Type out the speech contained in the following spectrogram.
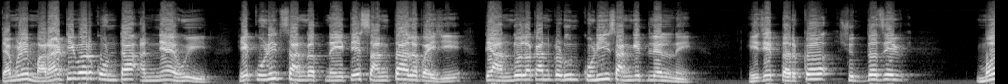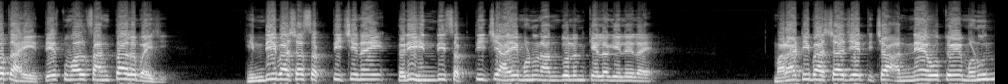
त्यामुळे मराठीवर कोणता अन्याय होईल हे कोणीच सांगत नाही ते सांगता आलं पाहिजे. ते आंदोलकांकडून कोणीही सांगितलेलं नाही. हे जे तर्क शुद्ध जे मत आहे ते तुम्हाला सांगता आलं पाहिजे. हिंदी भाषा सक्तीची नाही तरी हिंदी सक्तीची आहे म्हणून आंदोलन केलं गेलेलं आहे. मराठी भाषा जी आहे तिचा अन्याय होतोय म्हणून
